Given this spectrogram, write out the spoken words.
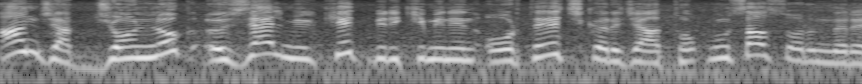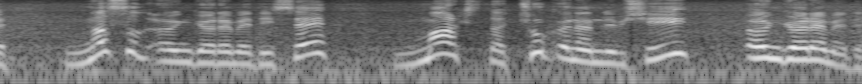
Ancak John Locke özel mülkiyet birikiminin ortaya çıkaracağı toplumsal sorunları nasıl öngöremediyse Marx da çok önemli bir şeyi öngöremedi.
